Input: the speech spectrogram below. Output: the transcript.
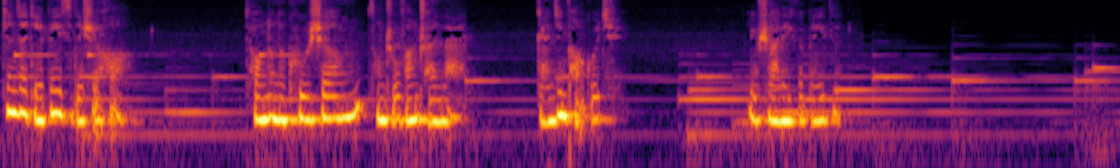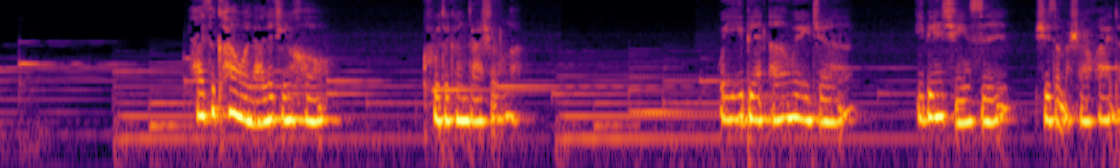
正在叠被子的时候，彤彤的哭声从厨房传来，赶紧跑过去，又摔了一个杯子。孩子看我来了之后，哭得更大声了。我一边安慰着，一边寻思是怎么摔坏的。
